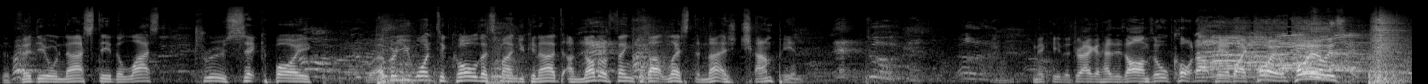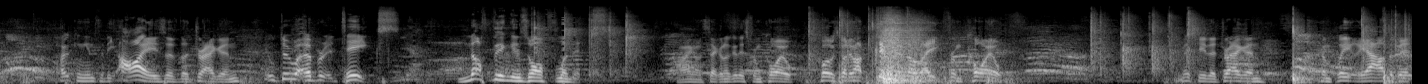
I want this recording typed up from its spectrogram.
The video nasty, the last true sick boy. Whatever you want to call this man, you can add another thing to that list, and that is champion. Mickey the Dragon has his arms all caught up here by Coyle. Coyle is poking into the eyes of the Dragon. He'll do whatever it takes. Nothing is off limits. Oh, hang on a second, look at this from Coyle. Coyle's got him up deep in the lake from Coyle. Mickey the Dragon completely out of it.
